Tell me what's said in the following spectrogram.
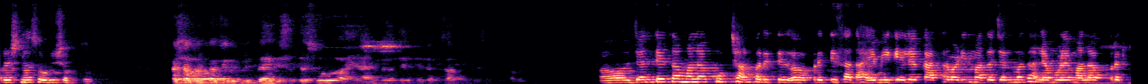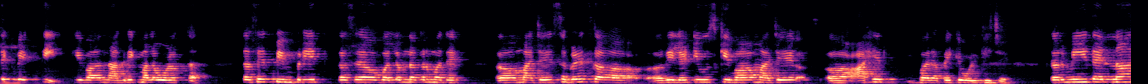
प्रश्न सोडू शकतो. कशा प्रकारची तयारी सध्या सुरू आहे आणि जनतेचा मला खूप छान प्रतिसाद आहे. मी गेले कासरवाडीत माझा जन्म झाल्यामुळे मला प्रत्येक व्यक्ती किंवा नागरिक मला ओळखतात. तसेच पिंपरीत तसे वल्लभनगरमध्ये माझे सगळेच रिलेटिव्ह किंवा माझे आहेत बऱ्यापैकी ओळखीचे. तर मी त्यांना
